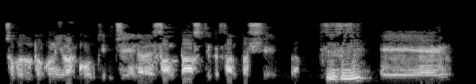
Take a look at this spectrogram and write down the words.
soprattutto con i racconti di genere, fantastico e fantascienza. Mm-hmm. E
